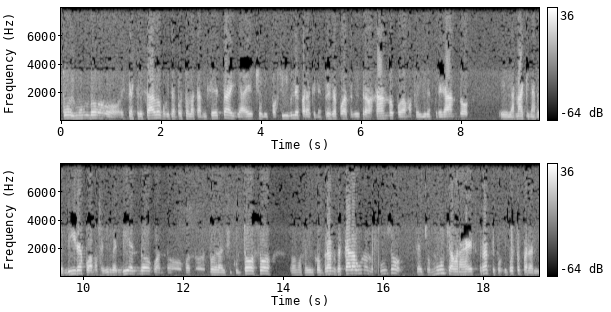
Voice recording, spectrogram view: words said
todo el mundo está estresado porque se ha puesto la camiseta y ha hecho lo imposible para que la empresa pueda seguir trabajando, podamos seguir entregando eh, las máquinas vendidas, podamos seguir vendiendo cuando, cuando todo era dificultoso, podamos seguir comprando. O sea, cada uno en lo suyo se ha hecho muchas horas extras, que por supuesto para el,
